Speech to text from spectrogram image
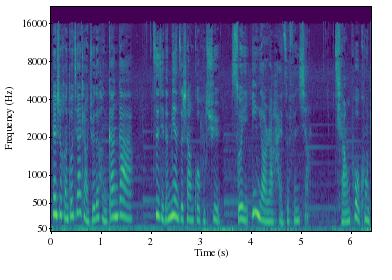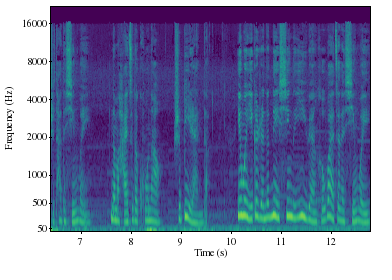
但是很多家长觉得很尴尬，自己的面子上过不去，所以硬要让孩子分享，强迫控制他的行为。那么孩子的哭闹是必然的，因为一个人的内心的意愿和外在的行为，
